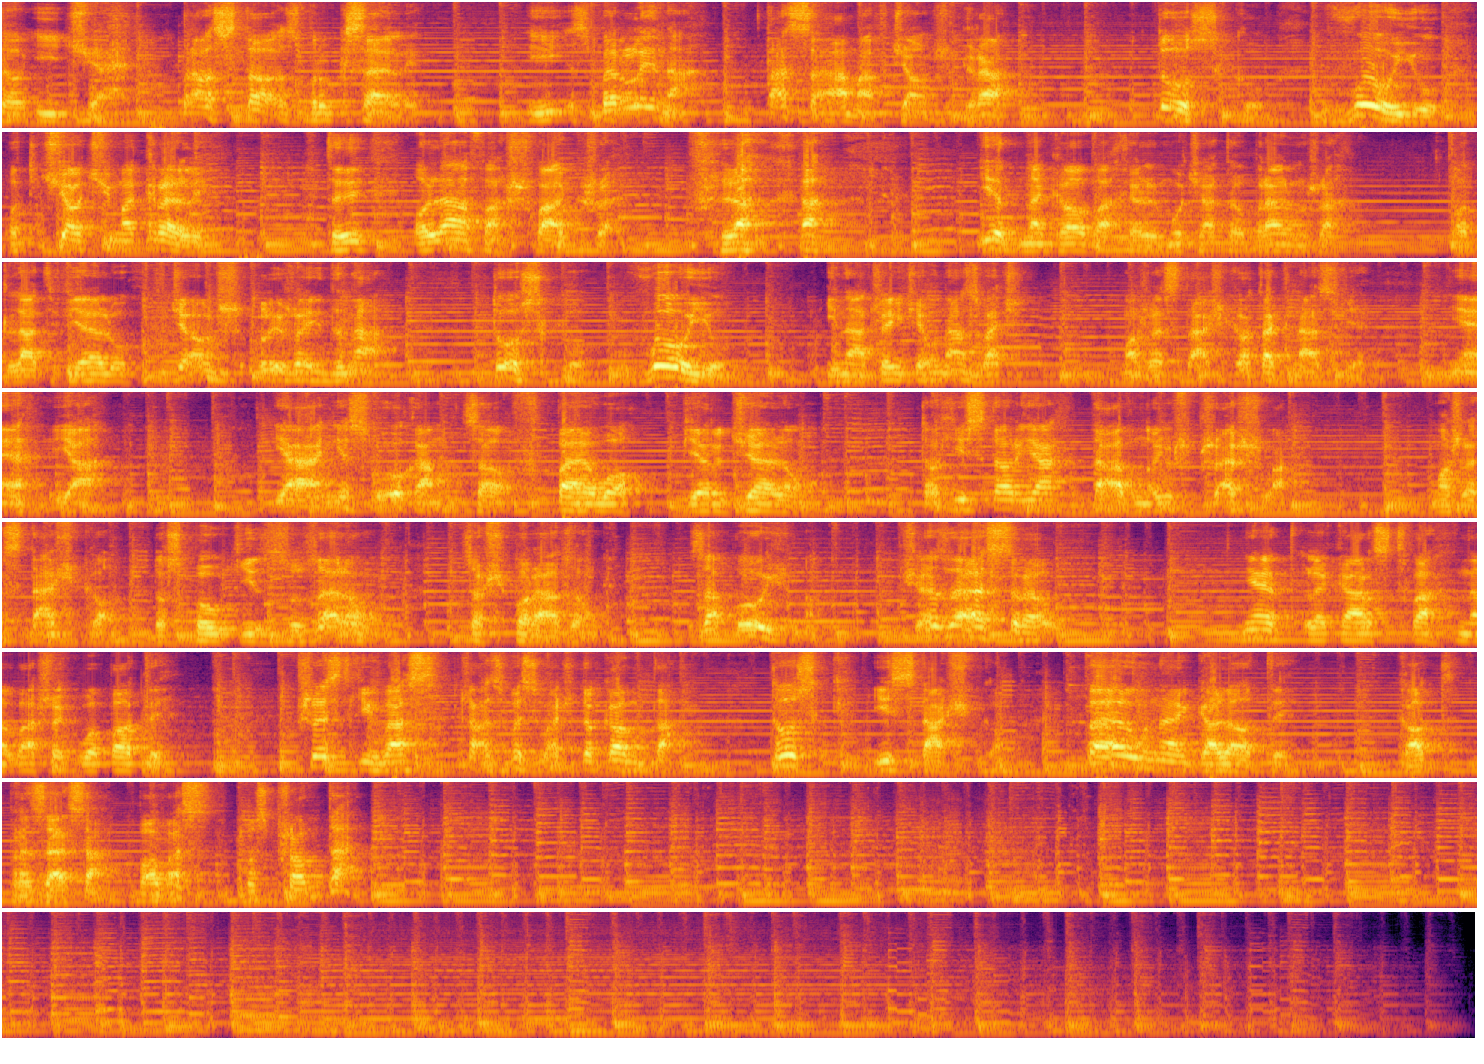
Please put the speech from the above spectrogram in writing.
to idzie? Prosto z Brukseli i z Berlina. Ta sama wciąż gra. Tusku, wuju od cioci Makreli. Ty Olafa szwagrze, flacha. Jednakowa Helmucia to branża. Od lat wielu wciąż bliżej dna. Tusku, wuju, inaczej cię nazwać? Może Staśko tak nazwie? Nie, ja. Ja nie słucham, co w peło pierdzielą. To historia dawno już przeszła. Może Staśko do spółki z Zuzelą coś poradzą. Za późno, się zesrał. Nie lekarstwa na wasze kłopoty. Wszystkich was czas wysłać do kąta. Tusk i Staśko. Pełne galoty. Kot prezesa po was posprząta?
